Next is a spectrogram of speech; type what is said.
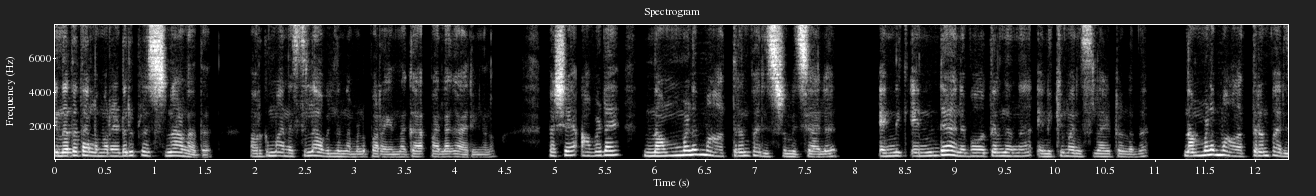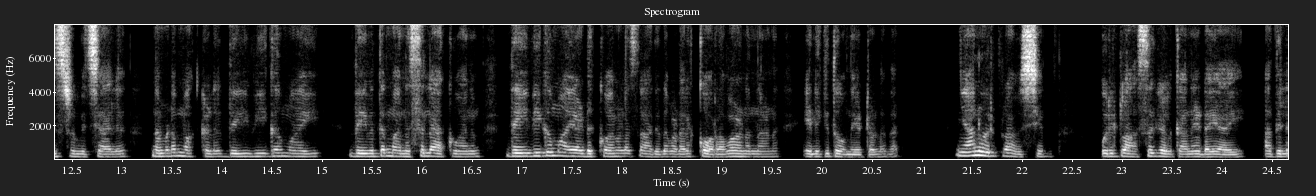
ഇന്നത്തെ തലമുറയുടെ ഒരു പ്രശ്നമാണത്. അവർക്ക് മനസ്സിലാവില്ല നമ്മൾ പറയുന്ന പല കാര്യങ്ങളും. പക്ഷെ അവിടെ നമ്മൾ മാത്രം പരിശ്രമിച്ചാൽ എനിക്ക് എന്റെ അനുഭവത്തിൽ നിന്ന് എനിക്ക് മനസ്സിലായിട്ടുള്ളത് നമ്മൾ മാത്രം പരിശ്രമിച്ചാൽ നമ്മുടെ മക്കൾ ദൈവികമായി ദൈവത്തെ മനസ്സിലാക്കുവാനും ദൈവികമായി അടുക്കുവാനുള്ള സാധ്യത വളരെ കുറവാണെന്നാണ് എനിക്ക് തോന്നിയിട്ടുള്ളത്. ഞാൻ ഒരു പ്രാവശ്യം ഒരു ക്ലാസ് കേൾക്കാനിടയായി അതിൽ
